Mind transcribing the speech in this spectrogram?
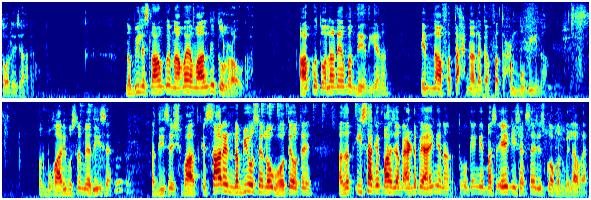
तोले जा रहे होंगे। नबी इस्लाम का नामा अमाल नहीं तुल रहा होगा। आपको तो अल्लाह ने अमन दे दिया ना। इन्ना फ़तह ना लगा फ़तह मुबीना। और बुखारी मुस्लिम में हदीस है। हदीस शफात के सारे नबियों से लोग होते होते हज़रत ईसा के पास जब एंड पे आएँगे ना तो वो कहेंगे, बस एक ही शख्स है जिसको अमन मिला हुआ है।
